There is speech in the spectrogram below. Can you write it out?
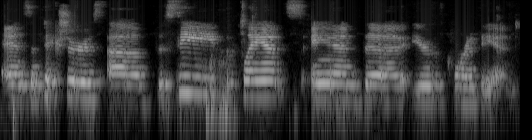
and some pictures of the seed, the plants, and the ears of corn at the end.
